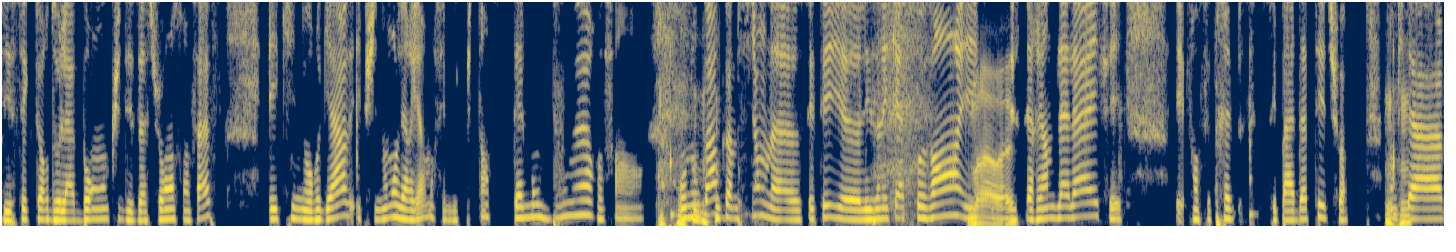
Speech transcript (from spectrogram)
des secteurs de la banque, des assurances en face, et qui nous regardent. Et puis nous, on les regarde, on fait mais putain, c'est tellement boomer. Enfin, on nous parle comme si on a, c'était les années 80 et, c'était rien de la life. Et, enfin, c'est très, c'est pas adapté, tu vois. Donc il y a,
